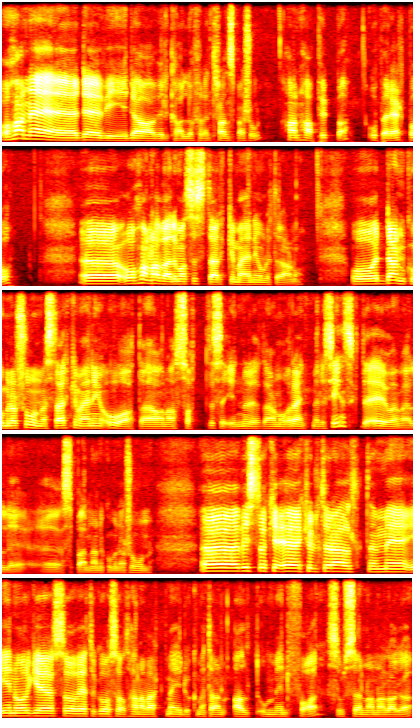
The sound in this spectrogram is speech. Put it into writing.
Og han er det vi da vil kalle for en transperson. Han har pupper, operert på. Eh, og han har veldig masse sterke meninger om dette her nå. Og den kombinasjonen med sterke meninger og at han har satt seg inn i dette her nå rent medisinsk, det er jo en veldig eh, spennende kombinasjon. Eh, hvis dere er kulturelt med i Norge, så vet dere også at han har vært med i dokumentaren 'Alt om min far', som sønnen han har laga.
